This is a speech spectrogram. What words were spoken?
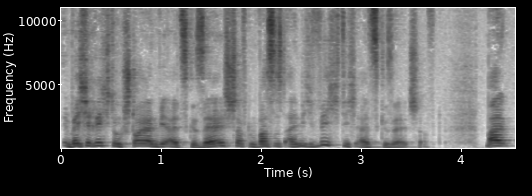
in welche Richtung steuern wir als Gesellschaft und was ist eigentlich wichtig als Gesellschaft. Weil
